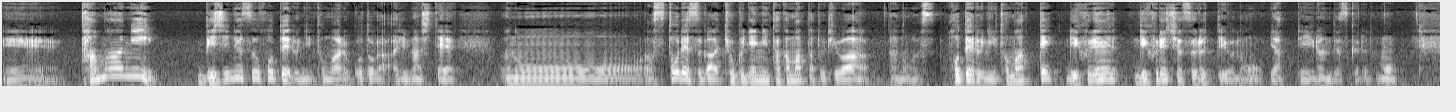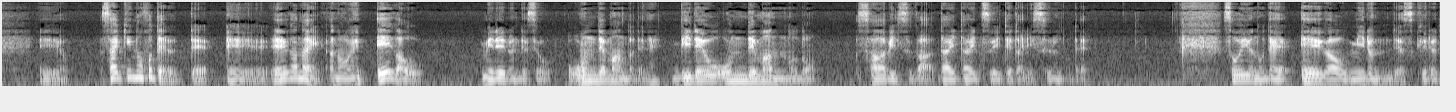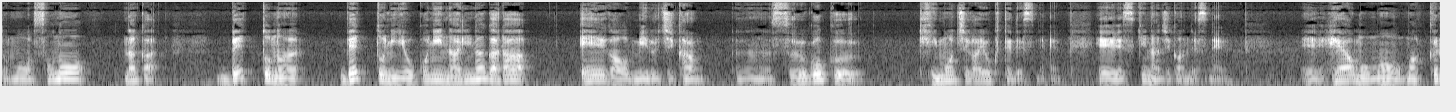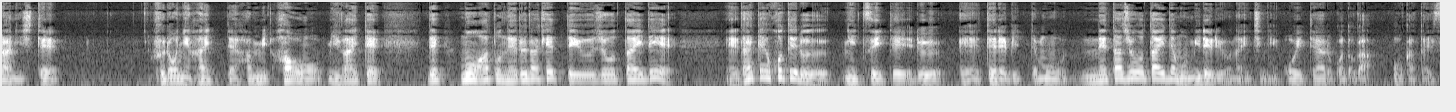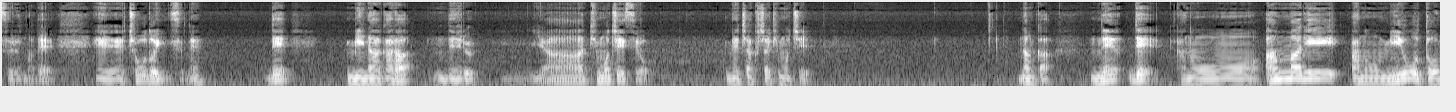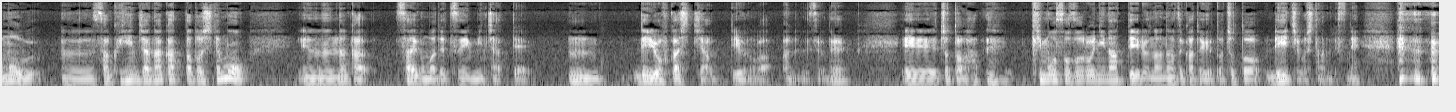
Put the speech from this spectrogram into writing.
えー、たまにビジネスホテルに泊まることがありまして、あのーストレスが極限に高まった時はあのホテルに泊まってリフレリフレッシュするっていうのをやっているんですけれども、えー最近のホテルって、えー映画内あの映画を見れるんですよ。オンデマンドでね。ビデオオンデマンドのサービスが大体ついてたりするので。そういうので映画を見るんですけれどもそのなんかベッドのベッドに横になりながら映画を見る時間。うんすごく気持ちが良くてですね、えー好きな時間ですね、えー部屋ももう真っ暗にして風呂に入って歯を磨いてでもうあと寝るだけっていう状態で、えー、大体ホテルについている、えーテレビってもう寝た状態でも見れるような位置に置いてあることが多かったりするので、えーちょうどいいんですよね。で見ながら寝る。いやー気持ちいいですよ。めちゃくちゃ気持ちいい。なんかねであのーあんまり、あの見ようと思うう作品じゃなかったとしてもうんなんか最後までつい見ちゃってうんで夜更かしちゃうっていうのがあるんですよね。えーちょっとは気もそぞろになっているのはなぜかというとちょっとリーチをしたんですね。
